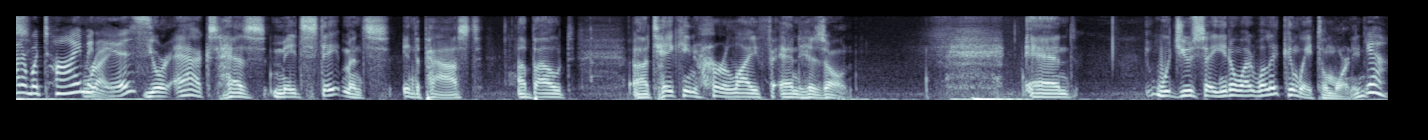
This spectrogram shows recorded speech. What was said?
matter what time it right, is. your ex has made statements in the past about uh, taking her life and his own and would you say you know what well it can wait till morning Yeah.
